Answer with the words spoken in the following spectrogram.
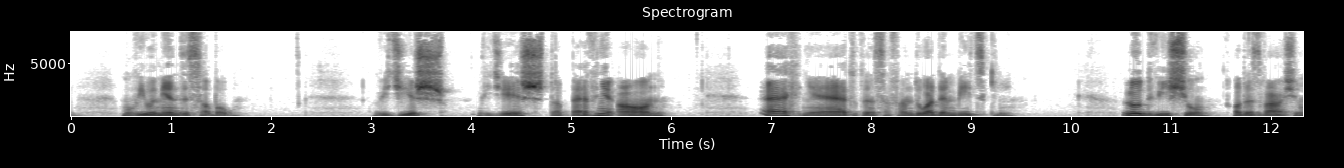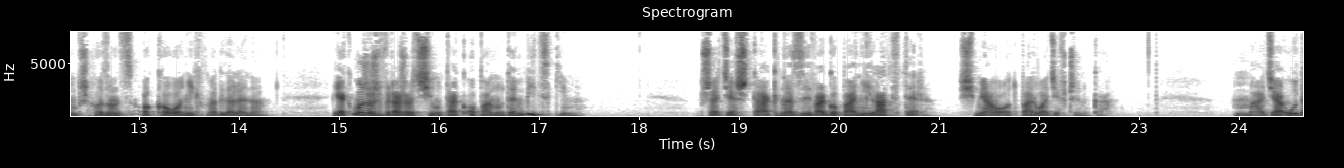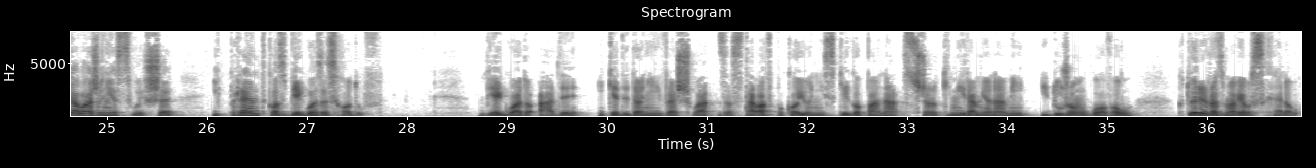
mówiły między sobą. Widzisz, widzisz, to pewnie on. Ech nie, to ten Safanduła Dębicki. Ludwisiu, odezwała się przechodząc około nich Magdalena. Jak możesz wyrażać się tak o panu Dębickim? Przecież tak nazywa go pani Latter, śmiało odparła dziewczynka. Madzia udała, że nie słyszy i prędko zbiegła ze schodów. Biegła do Ady i kiedy do niej weszła, zastała w pokoju niskiego pana z szerokimi ramionami i dużą głową, który rozmawiał z Helą.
